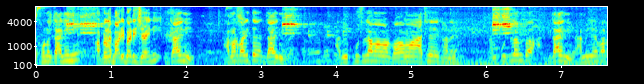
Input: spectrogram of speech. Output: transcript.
এখনও জানিনি। আপনার বাড়ি বাড়ি যায়নি? যাইনি। আমার বাড়িতে যাইনি। আমি পুছলাম আমার বাবা মা আছে এখানে। আমি পুছলাম তো যাইনি। আমি এবার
